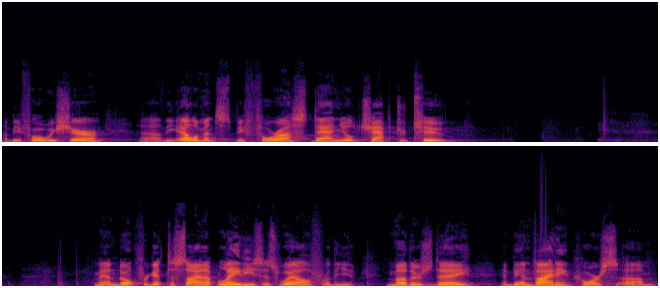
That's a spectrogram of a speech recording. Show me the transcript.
Uh, before we share uh, the elements before us, Daniel chapter 2. Men, don't forget to sign up, ladies as well, for the Mother's Day. And be inviting, of course, um,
